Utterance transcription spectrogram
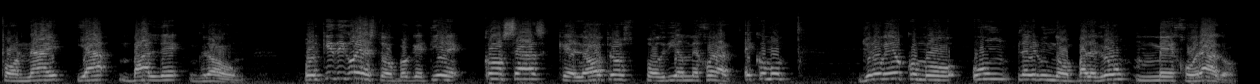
Fortnite y a Battleground. ¿Por qué digo esto? Porque tiene cosas que los otros podrían mejorar. Es como... Yo lo veo como un PlayerUnknown Battleground mejorado.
